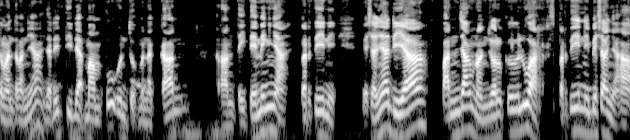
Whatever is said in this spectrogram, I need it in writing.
teman-temannya jadi tidak mampu untuk menekan rantai timingnya. Seperti ini. Biasanya dia panjang nonjol keluar seperti ini biasanya. Ha.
